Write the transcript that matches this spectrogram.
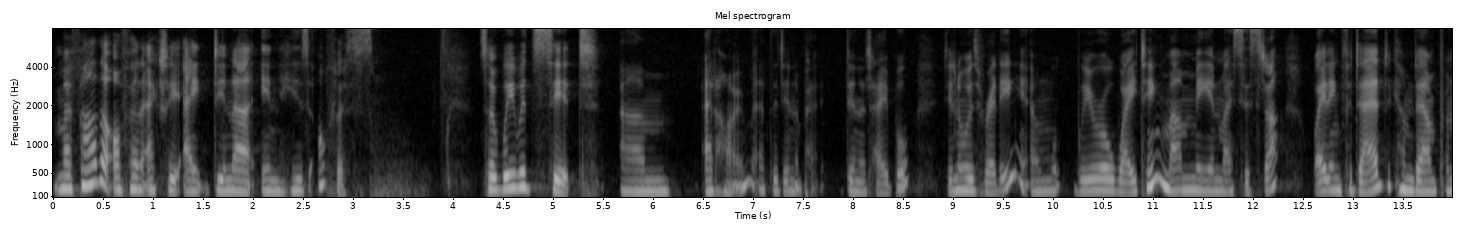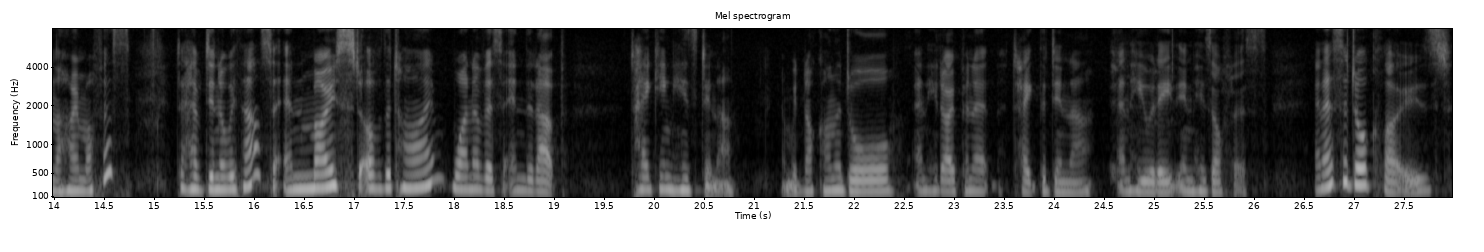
My father often actually ate dinner in his office. So we would sit um, at home at the dinner, pa- dinner table. Dinner was ready, and we were all waiting mum, me, and my sister waiting for dad to come down from the home office to have dinner with us, and most of the time, one of us ended up taking his dinner. And we'd knock on the door, and he'd open it, take the dinner, and he would eat in his office. And as the door closed,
